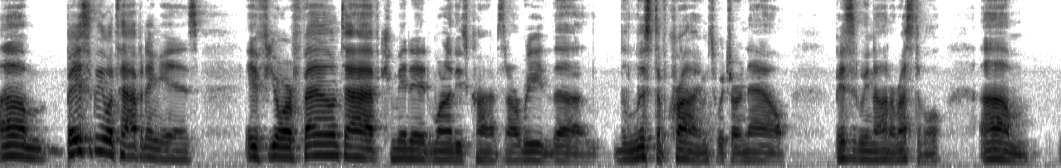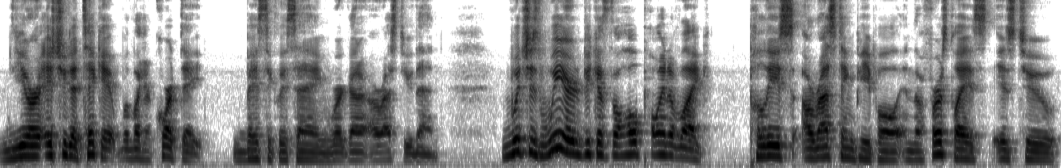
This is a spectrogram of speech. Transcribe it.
Um, basically, what's happening is if you're found to have committed one of these crimes, and I'll read the the list of crimes which are now basically non-arrestable. Um, you're issued a ticket with like a court date, basically saying we're gonna arrest you then, which is weird because the whole point of like police arresting people in the first place is to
